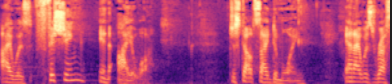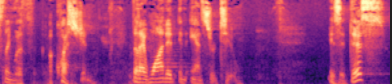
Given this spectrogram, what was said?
I was fishing in Iowa, just outside Des Moines, and I was wrestling with a question that I wanted an answer to. Is it this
